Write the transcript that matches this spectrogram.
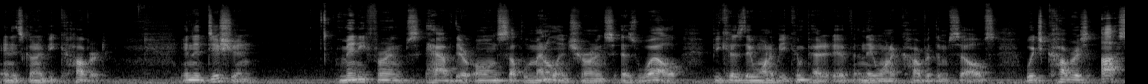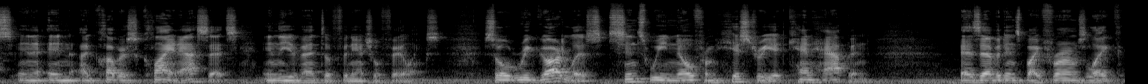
and it's going to be covered. In addition, many firms have their own supplemental insurance as well because they want to be competitive and they want to cover themselves, which covers us and, uh, covers client assets in the event of financial failings. So, regardless, since we know from history it can happen, as evidenced by firms like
